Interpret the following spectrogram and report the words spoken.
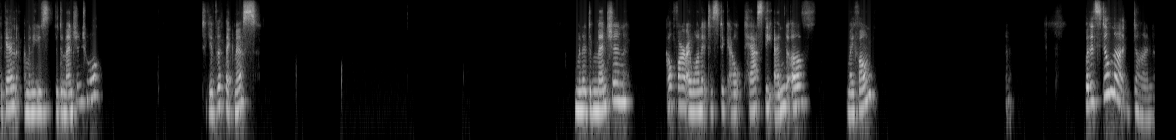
Again, I'm going to use the dimension tool to give the thickness. I'm going to dimension how far I want it to stick out past the end of my phone. But it's still not done.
